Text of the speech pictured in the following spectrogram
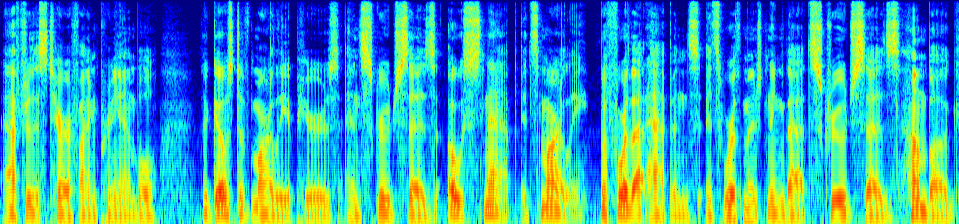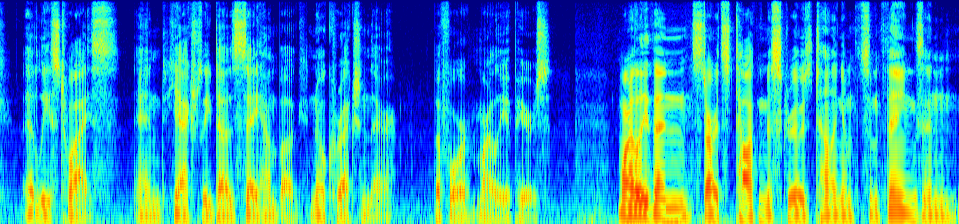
after this terrifying preamble, the ghost of Marley appears, and Scrooge says, Oh snap, it's Marley. Before that happens, it's worth mentioning that Scrooge says humbug at least twice, and he actually does say humbug, no correction there, before Marley appears. Marley then starts talking to Scrooge, telling him some things, and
